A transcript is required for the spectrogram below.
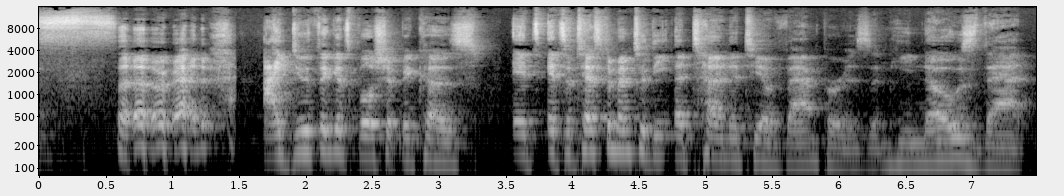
so. I do think it's bullshit because it's it's a testament to the eternity of vampirism. He knows that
